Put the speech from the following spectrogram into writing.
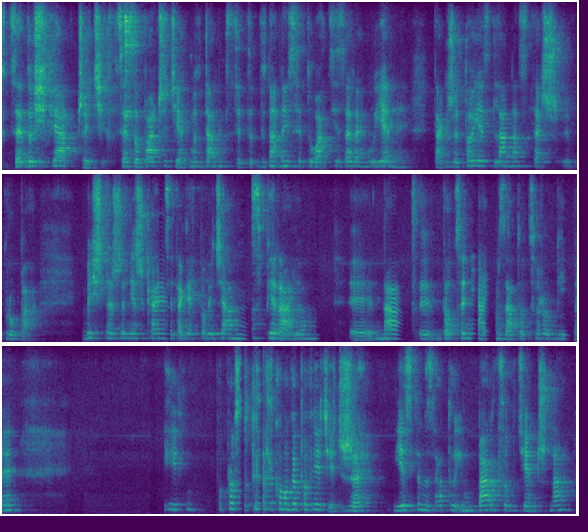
chcę doświadczyć, chcę zobaczyć, jak my w, danym, w danej sytuacji zareagujemy. Także to jest dla nas też próba. Myślę, że mieszkańcy, tak jak powiedziałam, wspierają, y, nas y, doceniają za to, co robimy. I po prostu tylko mogę powiedzieć, że jestem za to im bardzo wdzięczna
